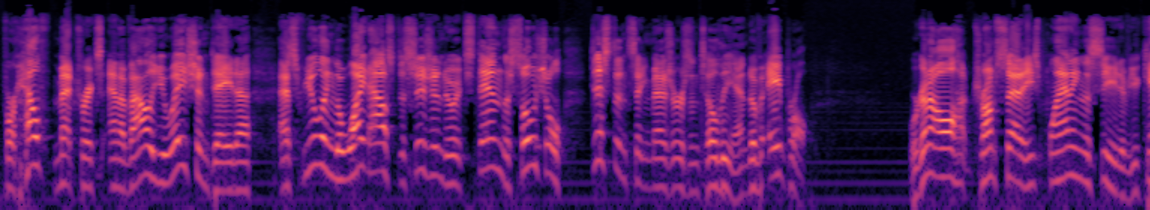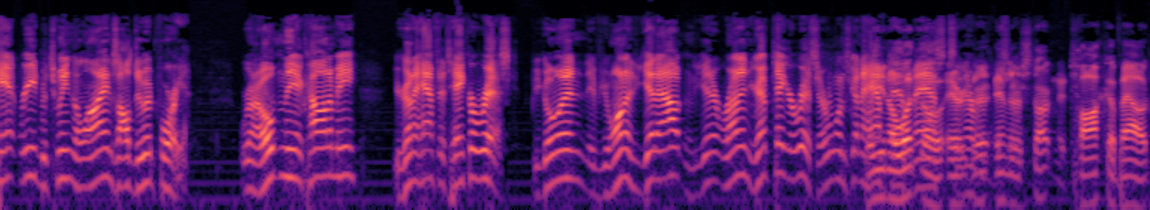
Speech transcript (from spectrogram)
for Health Metrics and Evaluation data as fueling the White House decision to extend the social distancing measures until the end of April. We're going to all, Trump said he's planting the seed. If you can't read between the lines, I'll do it for you. We're going to open the economy. You're going to have to take a risk. If you go in, if you want to get out and get it running, you're going to have to take a risk. Everyone's going to Well, have you to know have what though, masks They're- and they're- everything. and they're starting to talk about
